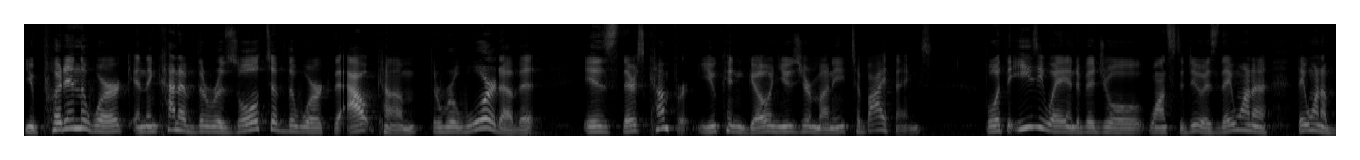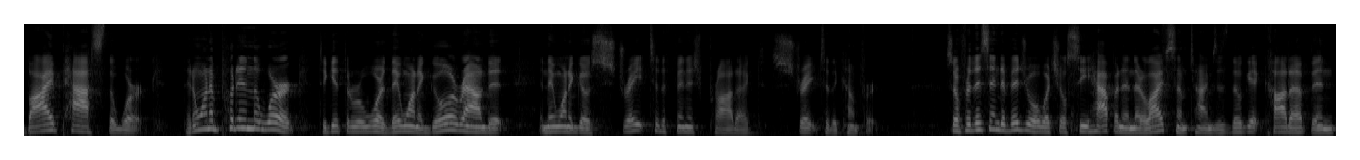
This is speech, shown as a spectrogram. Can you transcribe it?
you put in the work and then kind of the result of the work, the outcome, the reward of it is there's comfort. You can go and use your money to buy things. But what the easy way individual wants to do is they want to they want to bypass the work. They don't want to put in the work to get the reward. They want to go around it and they want to go straight to the finished product, straight to the comfort. So for this individual, what you'll see happen in their life sometimes is they'll get caught up in,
